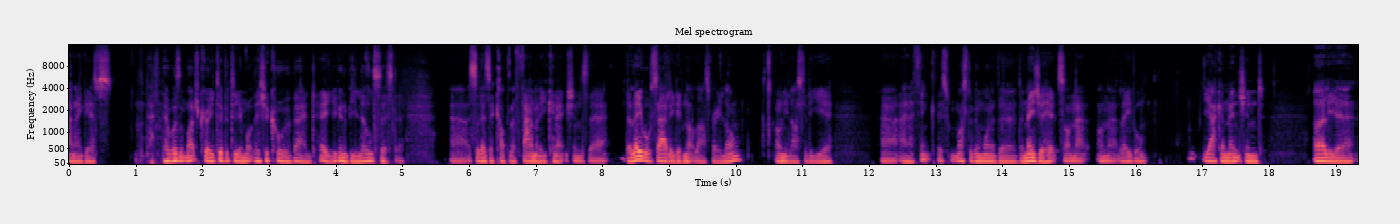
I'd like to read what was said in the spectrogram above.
And I guess there wasn't much creativity in what they should call the band. Hey, you're going to be Little Sister. Uh, so there's a couple of family connections there. The label sadly did not last very long, only lasted a year. Uh, and I think this must have been one of the, the major hits on that on that label. Yakka mentioned earlier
